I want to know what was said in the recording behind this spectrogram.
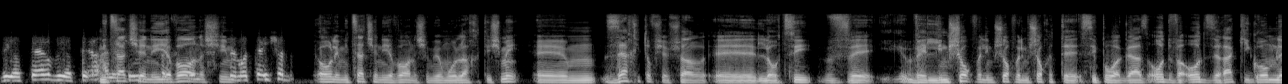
זה יותר ויותר מצד שני, יבואו אנשים... שב... אורלי, מצד שני יבואו אנשים ויאמרו לך, תשמעי, אמ, זה הכי טוב שאפשר אה, להוציא ו... ולמשוך ולמשוך ולמשוך את אה, סיפור הגז עוד ועוד, זה רק יגרום ל...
